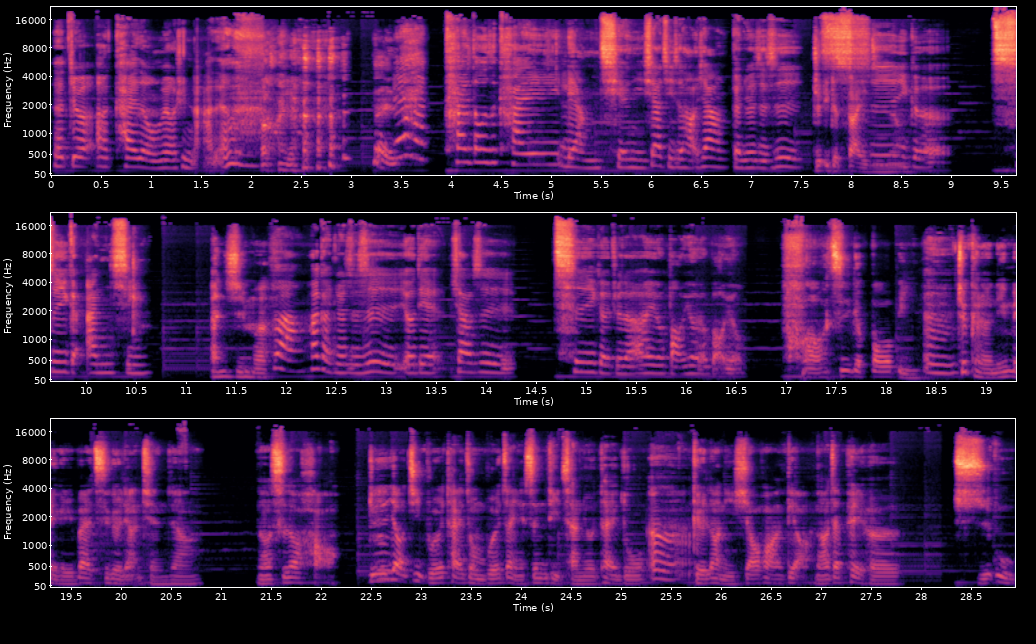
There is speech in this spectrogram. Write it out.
那就啊开的我没有去拿这样，哎呀，对，开都是开两千以下，其实好像感觉只是就一个袋子吃一个吃一个安心，安心吗？对啊，他感觉只是有点像是吃一个觉得啊有保佑有保佑，好，吃一个包饼，嗯。就可能你每个礼拜吃个两千这样，然后吃到好，就是药剂不会太重，不会在你身体残留太多，嗯。可以让你消化掉，然后再配合食物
